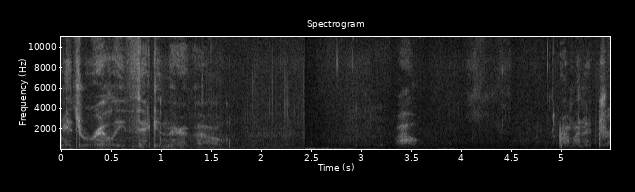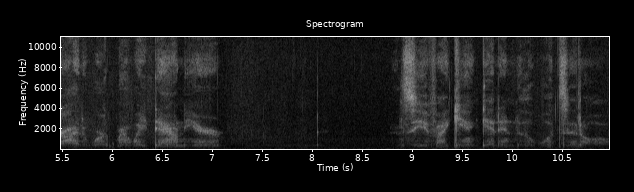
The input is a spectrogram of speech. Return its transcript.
It's really thick in there though. Well, I'm gonna try to work my way down here and see if I can't get into the woods at all.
